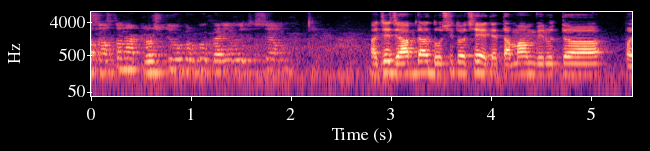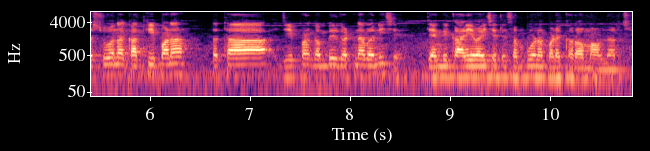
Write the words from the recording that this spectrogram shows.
સંસ્થાના ટ્રસ્ટીઓ પર કોઈ કાર્યવાહી થશે આ જે જવાબદાર દોષિતો છે તે તમામ વિરુદ્ધ પશુઓના કાતકીપણા તથા જે પણ ગંભીર ઘટના બની છે તે અંગે કાર્યવાહી છે તે સંપૂર્ણપણે કરવામાં આવનાર છે.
